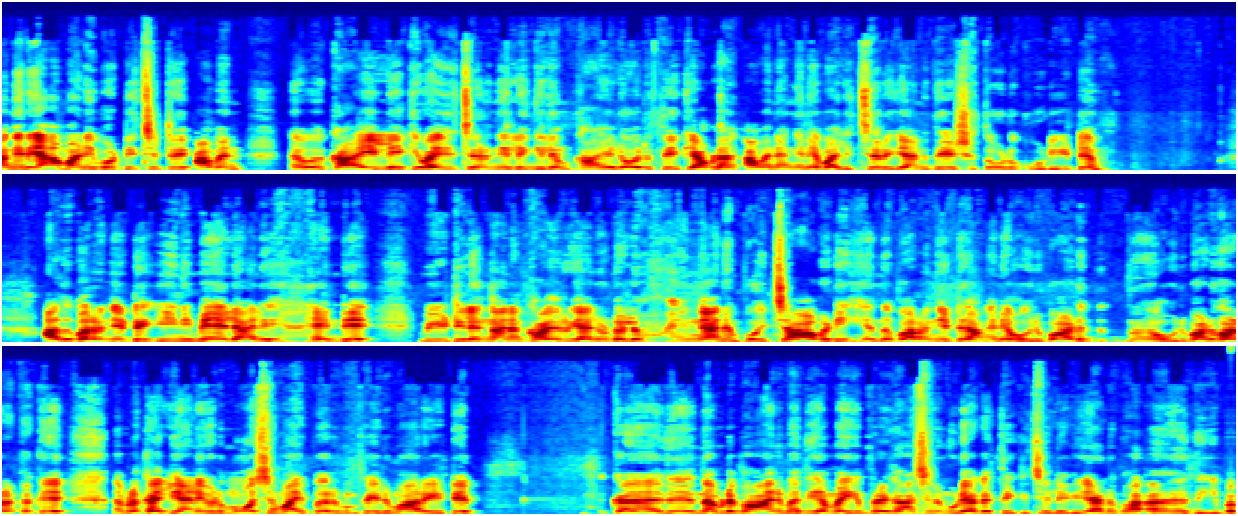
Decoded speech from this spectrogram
അങ്ങനെ ആ മണി പൊട്ടിച്ചിട്ട് അവൻ കായലിലേക്ക് വലിച്ചെറിഞ്ഞില്ലെങ്കിലും കായലോരത്തേക്ക് അവൾ അവൻ അങ്ങനെ വലിച്ചെറിയാൻ ദേഷ്യത്തോട് കൂടിയിട്ട് അത് പറഞ്ഞിട്ട് ഇനി മേലാൽ എന്റെ വീട്ടിലെങ്ങാനും കയറിയാലുണ്ടല്ലോ എങ്ങാനും പോയി ചാവടി എന്ന് പറഞ്ഞിട്ട് അങ്ങനെ ഒരുപാട് ഒരുപാട് വഴക്കൊക്കെ നമ്മുടെ കല്യാണിയോട് മോശമായി പെരു പെരുമാറിയിട്ട് നമ്മുടെ ഭാനുമതി അമ്മയും പ്രകാശനും കൂടി അകത്തേക്ക് ചെല്ലുകയാണ്. ദീപ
